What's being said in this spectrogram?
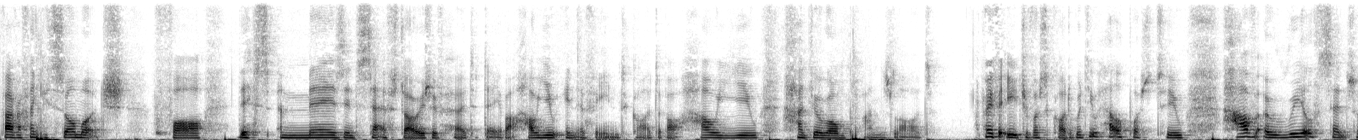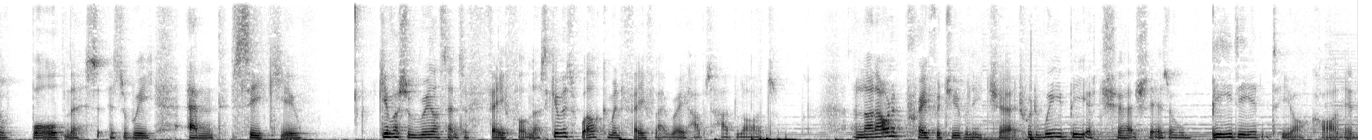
Father, thank you so much for this amazing set of stories we've heard today about how you intervened, God, about how you had your own plans, Lord. I pray for each of us, God, would you help us to have a real sense of boldness as we um, seek you? Give us a real sense of faithfulness. Give us welcome and faith like Rahab's had, Lord. And Lord, I want to pray for Jubilee Church. Would we be a church that is obedient to your calling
